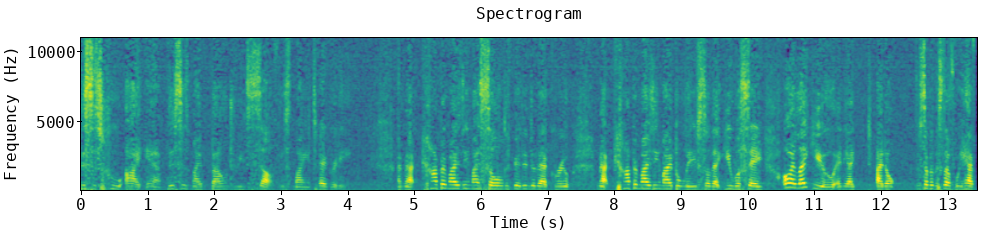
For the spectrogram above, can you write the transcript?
This is who I am. This is my boundary self, is my integrity. I'm not compromising my soul to fit into that group. I'm not compromising my beliefs so that you will say, oh, I like you, and I, I don't, some of the stuff we have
